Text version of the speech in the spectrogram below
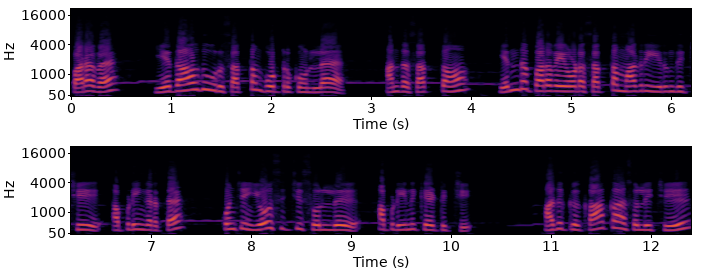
பறவை ஏதாவது ஒரு சத்தம் போட்டிருக்கும்ல அந்த சத்தம் எந்த பறவையோட சத்தம் மாதிரி இருந்துச்சு அப்படிங்கறத கொஞ்சம் யோசிச்சு சொல்லு அப்படின்னு கேட்டுச்சு. அதுக்கு காக்கா சொல்லிச்சு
